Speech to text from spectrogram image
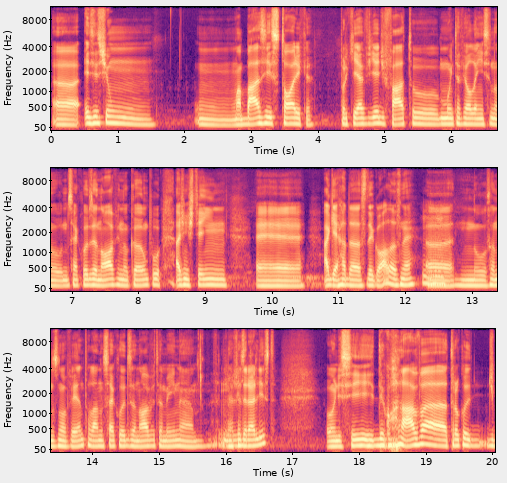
ah, existe um, um- uma base histórica. Porque havia, de fato, muita violência no, no século XIX, no campo. A gente tem é, a Guerra das Degolas, né? Uhum. Ah, nos anos 90, lá no século XIX também, na, na Federalista. Federalista. Onde se degolava a troco de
